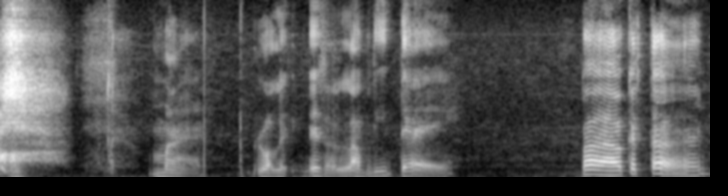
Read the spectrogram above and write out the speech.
Man, it's a lovely day. Pakatan.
